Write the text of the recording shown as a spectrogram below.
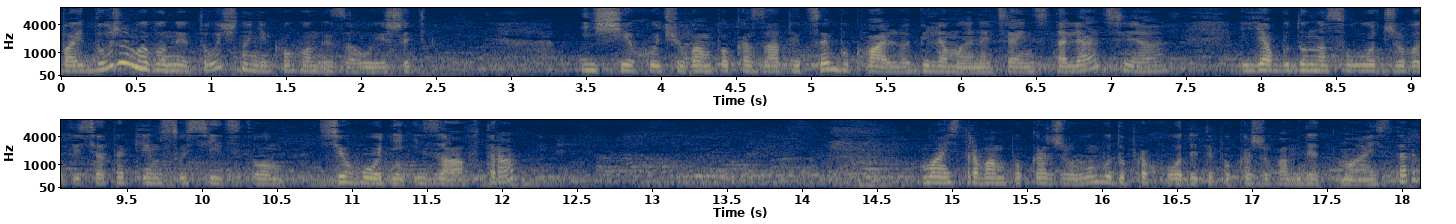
Байдужими вони точно нікого не залишать. І ще хочу вам показати, це буквально біля мене ця інсталяція. І я буду насолоджуватися таким сусідством сьогодні і завтра. Майстра вам покажу, буду проходити, покажу вам, де майстер.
